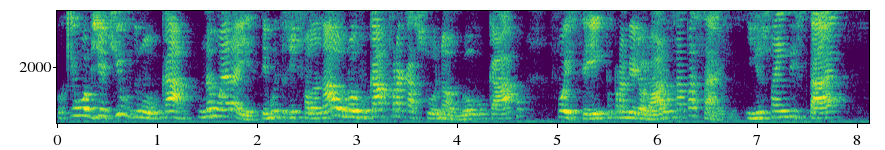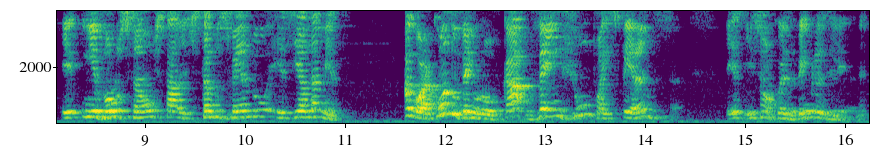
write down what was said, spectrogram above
porque o objetivo do novo carro não era esse. Tem muita gente falando, ah, o novo carro fracassou. Não, o novo carro foi feito para melhorar ultrapassagens. E isso ainda está em evolução, está, estamos vendo esse andamento. Agora, quando vem o novo carro, vem junto a esperança esse, isso é uma coisa bem brasileira, né?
